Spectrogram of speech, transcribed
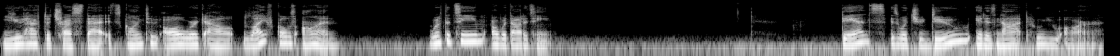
You have to trust that it's going to all work out. Life goes on with a team or without a team. Dance is what you do, it is not who you are.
